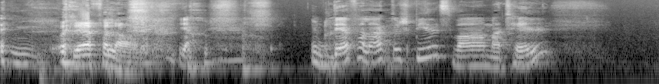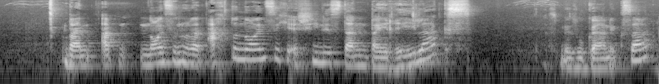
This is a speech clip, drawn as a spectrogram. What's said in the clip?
Äh, Der Verlag. Ja. Der Verlag des Spiels war Mattel. Beim, ab 1998 erschien es dann bei Relax, was mir so gar nichts sagt.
